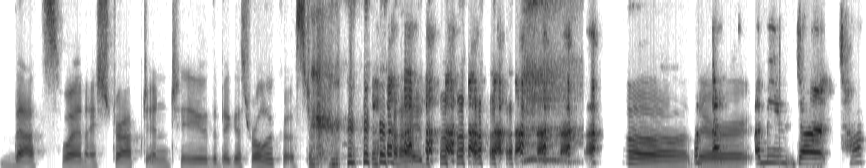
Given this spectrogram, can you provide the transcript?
that's when i strapped into the biggest roller coaster ride oh, there. I mean, Dara, talk.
